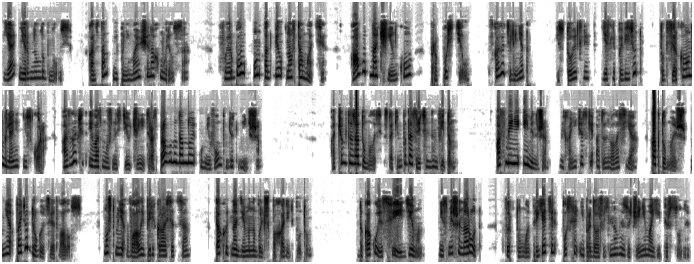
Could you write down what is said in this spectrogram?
Я нервно улыбнулась. Констант непонимающе нахмурился. Фаербол он отбил на автомате, а вот начинку пропустил. Сказать или нет? И стоит ли? Если повезет, то в зеркало он глянет не скоро, а значит и возможности учинить расправу надо мной у него будет меньше. О чем ты задумалась с таким подозрительным видом? О смене имиджа, механически отозвалась я. Как думаешь, мне пойдет другой цвет волос? Может, мне валы перекрасятся? Так хоть на демона больше походить буду. Да какой из феи демон? Не смеши народ, фыркнул мой приятель после непродолжительного изучения моей персоны.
